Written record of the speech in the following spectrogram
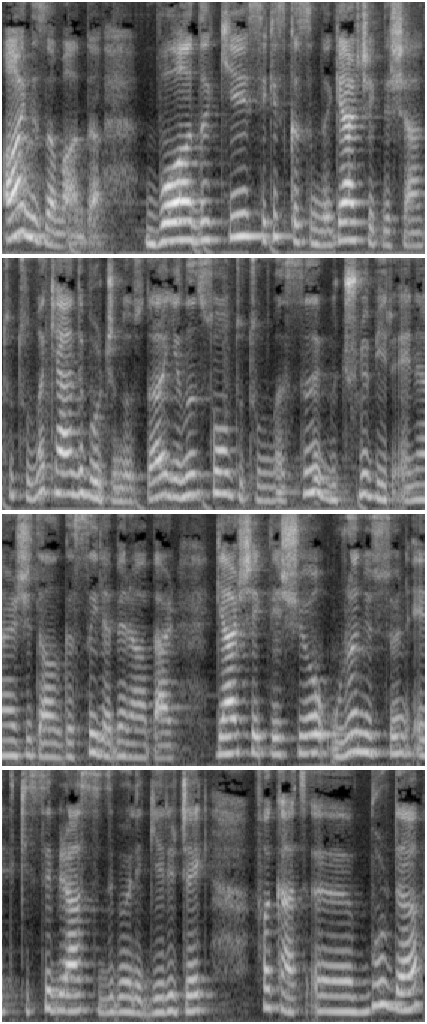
Aynı zamanda Boğa'daki 8 Kasım'da gerçekleşen tutulma kendi burcunuzda yılın son tutulması güçlü bir enerji dalgasıyla beraber gerçekleşiyor. Uranüs'ün etkisi biraz sizi böyle gerecek. Fakat e, burada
